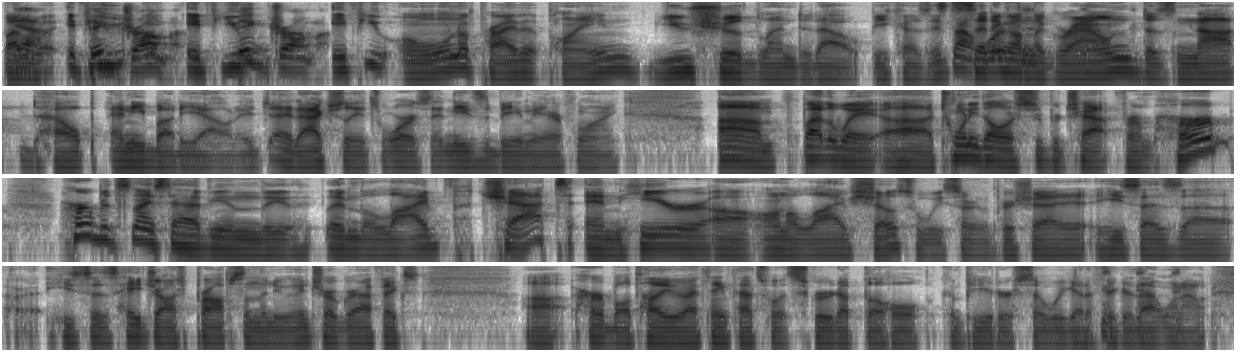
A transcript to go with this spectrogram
By Yeah, the way, if big you drama. if you Big drama. if you own a private plane, you should lend it out because it's, not sitting on it. the ground does not help anybody out. It, it actually it's worse. It needs to be in the air flying. Um, by the way, uh, twenty dollars super chat from Herb. Herb, it's nice to have you in the in the live chat and here uh, on a live show. So we certainly appreciate it. He says uh, he says, "Hey Josh, props on the new intro graphics." Uh, Herb, I'll tell you, I think that's what screwed up the whole computer. So we got to figure that one out.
